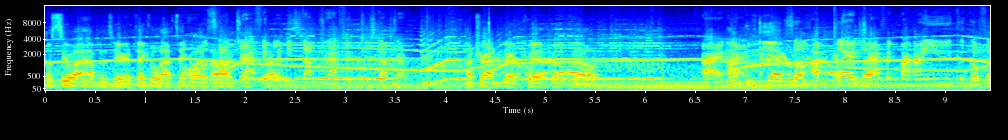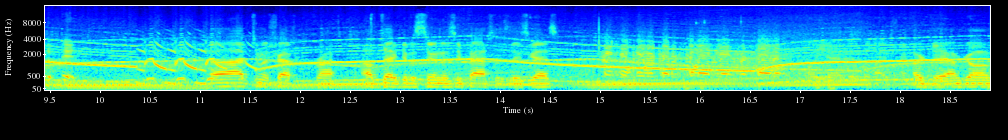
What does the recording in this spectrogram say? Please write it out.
Let's see what happens here. Take a left. Take a Oh, left. stop Oh, traffic. Let me stop traffic. Let me stop traffic. I tried to do a pit, but it failed. Alright, How alright. could you have So I'm clearing that? traffic behind you. You could go for the pit. Uh, I have too much traffic in front. I'll take it as soon as he passes these guys. Oh yeah, there's a lot of traffic. Okay, I'm going.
